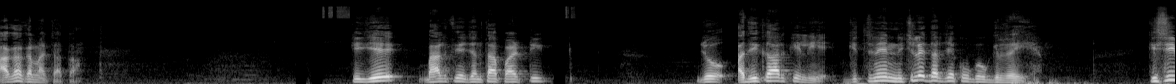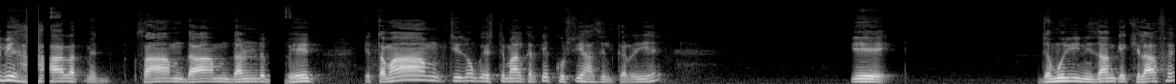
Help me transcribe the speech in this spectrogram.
आगाह करना चाहता हूँ कि ये भारतीय जनता पार्टी जो अधिकार के लिए कितने निचले दर्जे को गिर रही है, किसी भी हालत में साम, दाम, दंड, भेद ये तमाम चीज़ों को इस्तेमाल करके कुर्सी हासिल कर रही है। ये जमहूरी निज़ाम के खिलाफ है,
